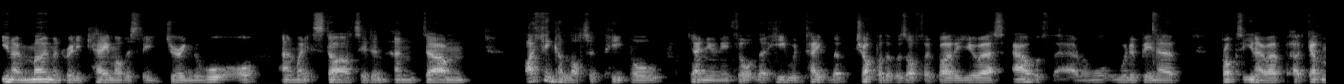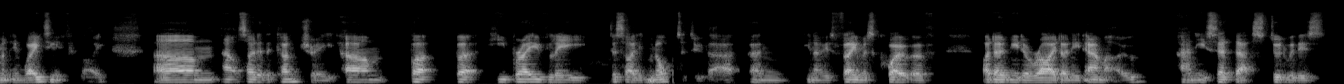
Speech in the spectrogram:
you know, moment really came obviously during the war and when it started. And, and um, I think a lot of people genuinely thought that he would take the chopper that was offered by the US out of there and would have been a proxy, you know, a, a government in waiting, if you like, um, outside of the country. Um, but but he bravely decided not to do that. And you know, his famous quote of "I don't need a ride, I need ammo," and he said that stood with his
